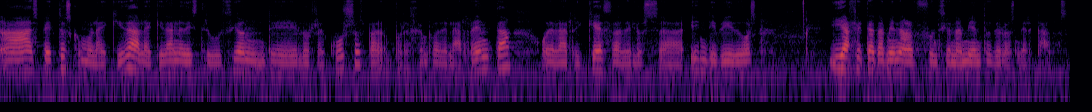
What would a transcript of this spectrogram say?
a aspectos como la equidad, la equidad en la distribución de los recursos, para, por ejemplo, de la renta o de la riqueza de los uh, individuos y afecta también al funcionamiento de los mercados.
